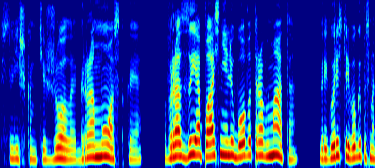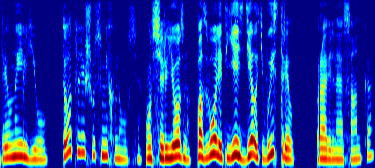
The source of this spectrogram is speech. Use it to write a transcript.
Слишком тяжелая, громоздкая, в разы опаснее любого травмата. Григорий с тревогой посмотрел на Илью. Тот лишь усмехнулся. Он серьезно позволит ей сделать выстрел? Правильная осанка,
